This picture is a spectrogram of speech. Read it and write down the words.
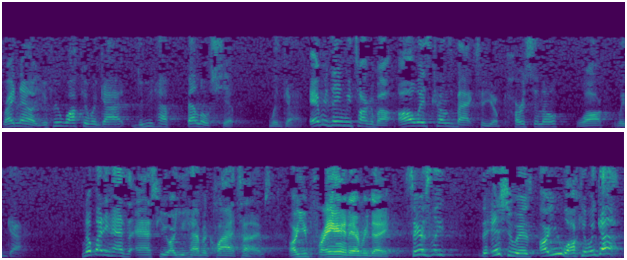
right now, if you're walking with God, do you have fellowship with God? Everything we talk about always comes back to your personal walk with God. Nobody has to ask you, are you having quiet times? Are you praying every day? Seriously, the issue is, are you walking with God?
